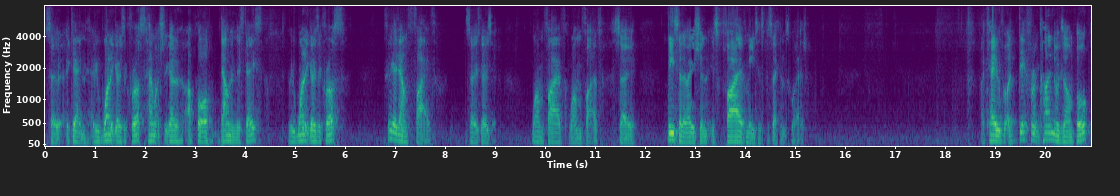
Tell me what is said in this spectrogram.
So again, every one it goes across, how much does it go up or down in this case? Every one it goes across, it's going to go down five. So it goes 1, 5, 1, 5. So deceleration is 5 meters per second squared. Okay, we've got a different kind of example.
